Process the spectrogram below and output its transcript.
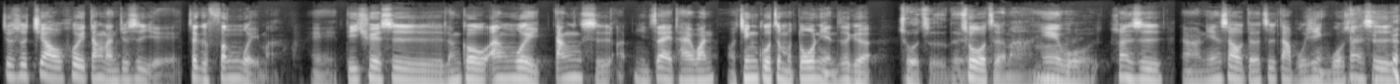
就是教会，当然就是也这个氛围嘛。哎，的确是能够安慰当时啊你在台湾啊，经过这么多年这个挫折的，挫折嘛，因为我算是啊年少得志大不幸，我算是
